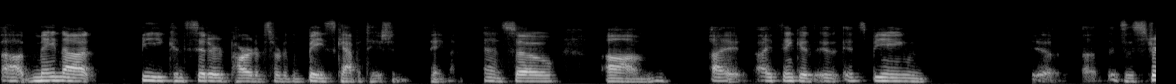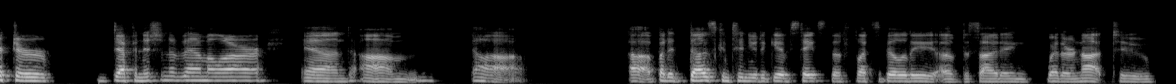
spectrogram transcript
uh, may not be considered part of sort of the base capitation payment. And so um, I I think it, it it's being uh, it's a stricter definition of the MLR and um, uh, uh, but it does continue to give states the flexibility of deciding whether or not to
